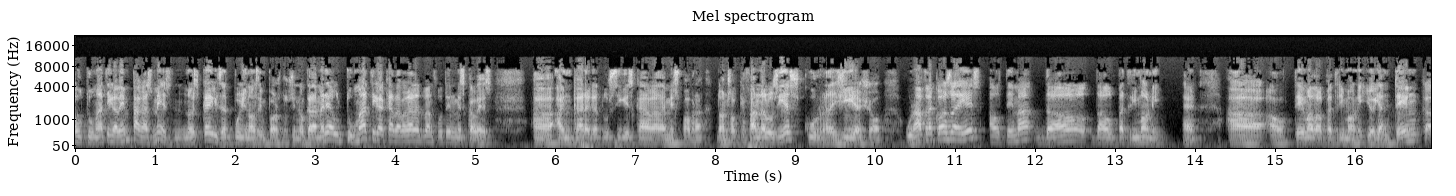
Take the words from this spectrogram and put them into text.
automàticament pagues més. No és que ells et pugin els impostos, sinó que de manera automàtica cada vegada et van fotent més calés, eh, encara que tu siguis cada vegada més pobre. Doncs el que fa Andalusia és corregir això. Una altra cosa és el tema del, del patrimoni. Eh? Uh, el tema del patrimoni. Jo ja entenc que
